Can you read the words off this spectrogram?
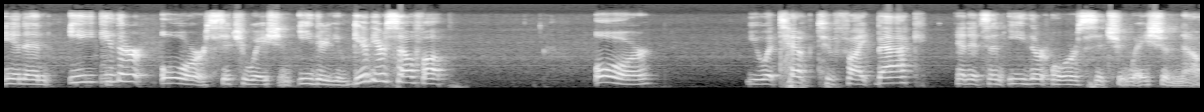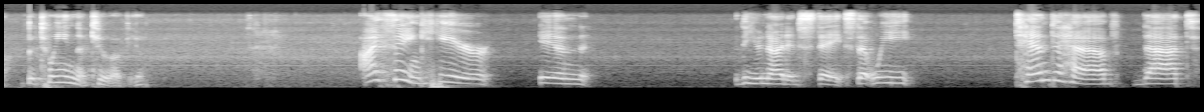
in an either or situation. Either you give yourself up or you attempt to fight back, and it's an either or situation now between the two of you. I think here in the United States that we tend to have that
